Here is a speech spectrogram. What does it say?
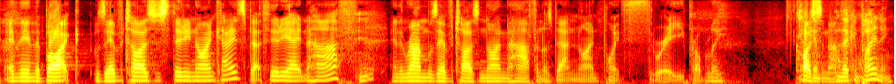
and then the bike was advertised as 39k's, about 38 and a half, Yeah. and the run was advertised nine and a half, and it was about 9.3 probably. Close enough. And they're complaining.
